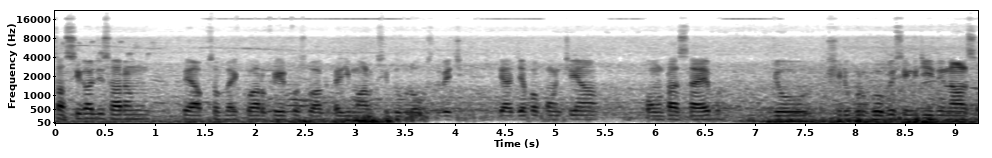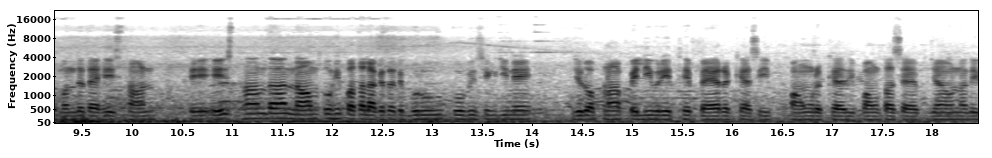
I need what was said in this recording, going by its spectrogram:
ਸਤਿ ਸ਼੍ਰੀ ਅਕਾਲ ਜੀ ਸਾਰਿਆਂ ਨੂੰ ਤੇ ਆਪ ਸਭ ਦਾ ਇੱਕ ਵਾਰ ਫੇਰ ਤੋਂ ਸਵਾਗਤ ਹੈ ਜੀ ਮਾਨਕ ਸਿੱਧੂ ਬਲੌਗਸ ਦੇ ਵਿੱਚ ਤੇ ਅੱਜ ਆਪਾਂ ਪਹੁੰਚੇ ਹਾਂ ਪੌਂਟਾ ਸਾਹਿਬ, ਜੋ ਸ੍ਰੀ ਗੁਰੂ ਗੋਬਿੰਦ ਸਿੰਘ ਜੀ ਦੇ ਨਾਲ ਸੰਬੰਧਿਤ ਹੈ ਇਹ ਸਥਾਨ। ਤੇ ਇਹ ਸਥਾਨ ਦਾ ਨਾਮ ਤੋਂ ਹੀ ਪਤਾ ਲੱਗਦਾ ਤੇ ਗੁਰੂ ਗੋਬਿੰਦ ਸਿੰਘ ਜੀ ਨੇ ਜਦੋਂ ਆਪਣਾ ਪਹਿਲੀ ਵਾਰੀ ਇੱਥੇ ਪੈਰ ਰੱਖਿਆ ਸੀ, ਪਾਉਂ ਰੱਖਿਆ ਸੀ ਪੌਂਟਾ ਸਾਹਿਬ ਜਾਂ ਉਹਨਾਂ ਦੇ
